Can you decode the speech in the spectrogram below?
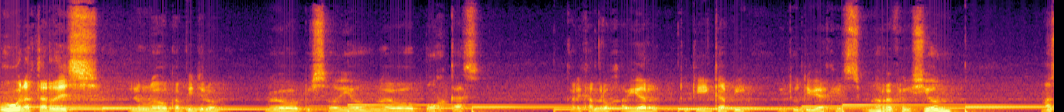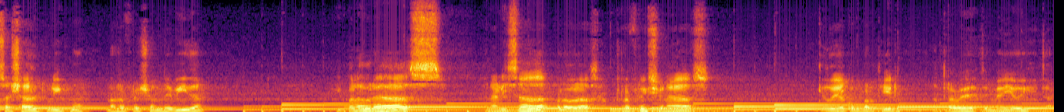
Muy buenas tardes en un nuevo capítulo, nuevo episodio, un nuevo podcast. Alejandro Javier, Tuti Capi y Tuti Viajes, una reflexión más allá del turismo, una reflexión de vida y palabras analizadas, palabras reflexionadas que voy a compartir a través de este medio digital.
